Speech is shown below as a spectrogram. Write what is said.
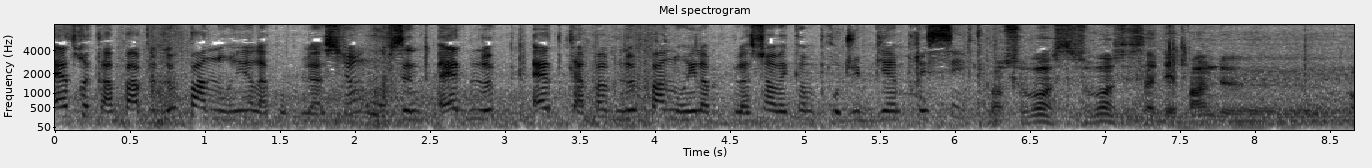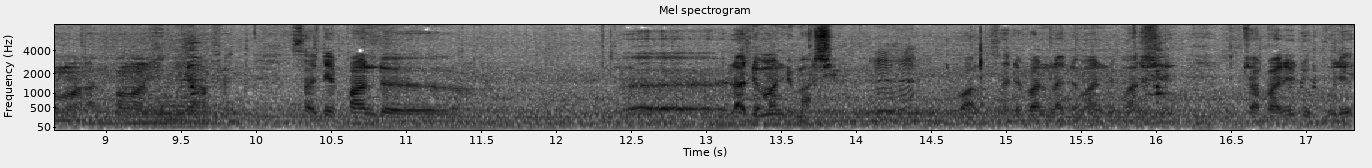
être capable de ne pas nourrir la population ou c'est être, capable de ne pas nourrir la population avec un produit bien précis? Bon, souvent, souvent ça dépend de. Comment, comment je dirais en fait Ça dépend de euh, la demande du marché. Mhm. Voilà, ça dépend de la demande du marché. Tu as parlé de poulet.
